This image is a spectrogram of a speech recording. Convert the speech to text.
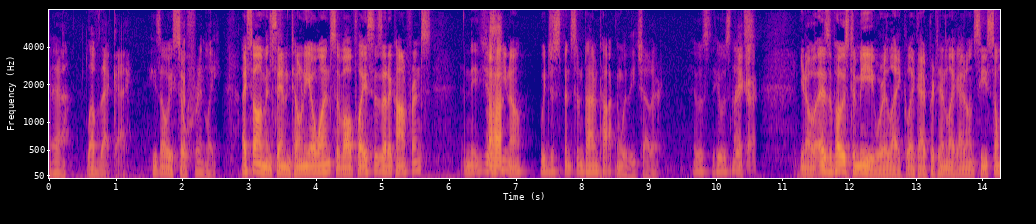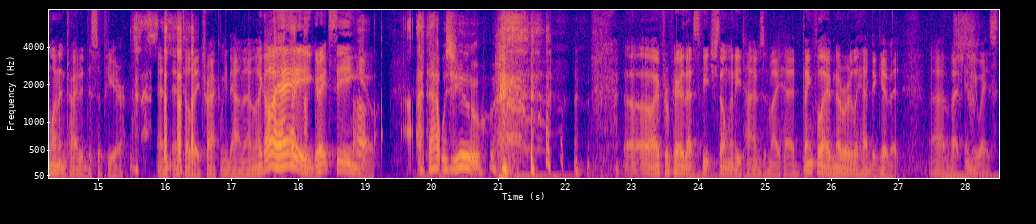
yeah. Love that guy. He's always so friendly. I saw him in San Antonio once, of all places, at a conference, and he just Uh-huh. you know we just spent some time talking with each other. It was it was nice. guy. you know, as opposed to me, where like like I pretend like I don't see someone and try to disappear, and until they track me down. And I'm like, oh hey, great seeing you. I, that was you. Oh, I prepare that speech so many times in my head. Thankfully, I've never really had to give it. Uh, but anyways,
